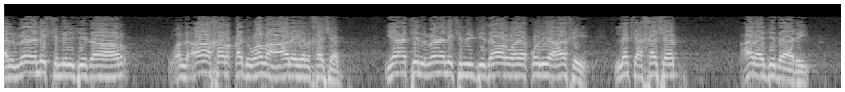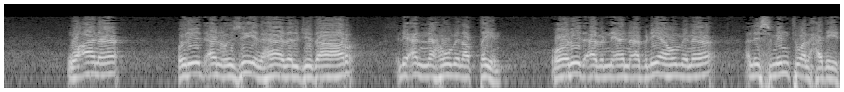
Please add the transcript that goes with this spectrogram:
المالك للجدار والآخر قد وضع عليه الخشب يأتي المالك للجدار ويقول يا أخي لك خشب على جداري وأنا أريد أن أزيل هذا الجدار لأنه من الطين. وأريد أن أبنيه من الإسمنت والحديد.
